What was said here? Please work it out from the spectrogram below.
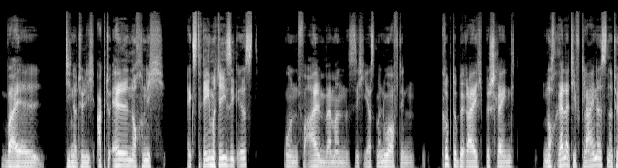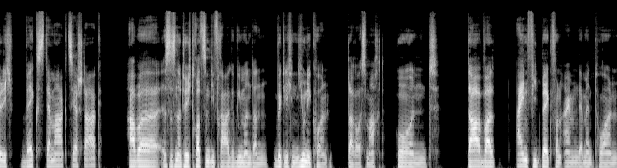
weil die natürlich aktuell noch nicht extrem riesig ist. Und vor allem, wenn man sich erstmal nur auf den Kryptobereich beschränkt, noch relativ klein ist. Natürlich wächst der Markt sehr stark. Aber es ist natürlich trotzdem die Frage, wie man dann wirklich ein Unicorn daraus macht. Und da war ein Feedback von einem der Mentoren,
